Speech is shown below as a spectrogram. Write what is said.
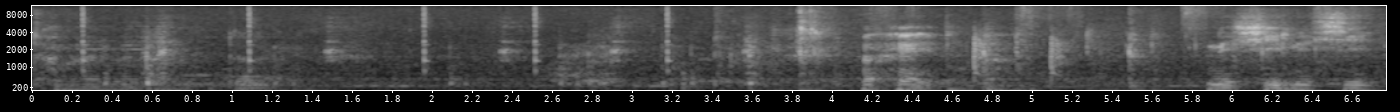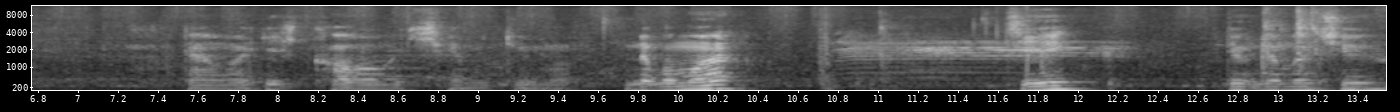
time, it, uh, okay, uh, Nishi, Nishi. One is called Champion. Number one. See? Do number two.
